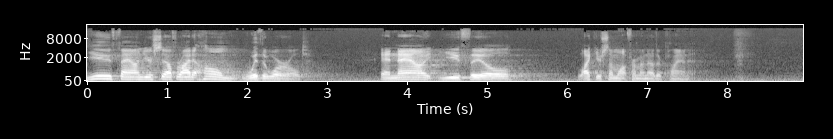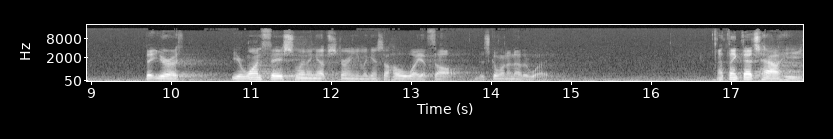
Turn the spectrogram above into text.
You found yourself right at home with the world, and now you feel like you're somewhat from another planet. That you're a you're one fish swimming upstream against a whole way of thought that's going another way. I think that's how he,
